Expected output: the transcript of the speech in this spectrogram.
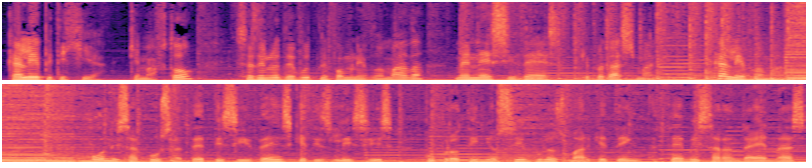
Καλή επιτυχία και με αυτό σας δίνω ραντεβού την επόμενη εβδομάδα με νέες ιδέες και προτάσεις marketing. Καλή εβδομάδα. Μόλις ακούσατε τις ιδέες και τις λύσεις που προτείνει ο Σύμβουλος Μάρκετινγκ Θέμης 41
